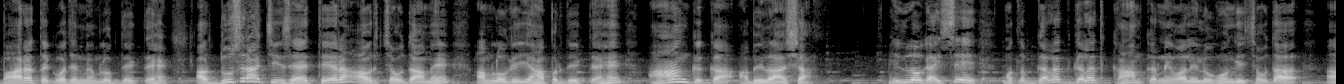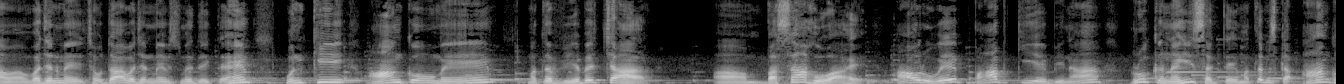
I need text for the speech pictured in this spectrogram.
बारह तक वज़न में हम लोग देखते हैं। और दूसरा चीज़ है तेरह और चौदह में हम लोग यहाँ पर देखते हैं आंक का अभिलाषा। इन लोग ऐसे मतलब गलत गलत काम करने वाले लोग होंगे। चौदह वज़न में, चौदह वज़न में इसमें देखते हैं, उनकी आँखों में मतलब व्यभिचार बसा हुआ है, और वे पाप किए बिना रुक नहीं सकते। मतलब इसका आँख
